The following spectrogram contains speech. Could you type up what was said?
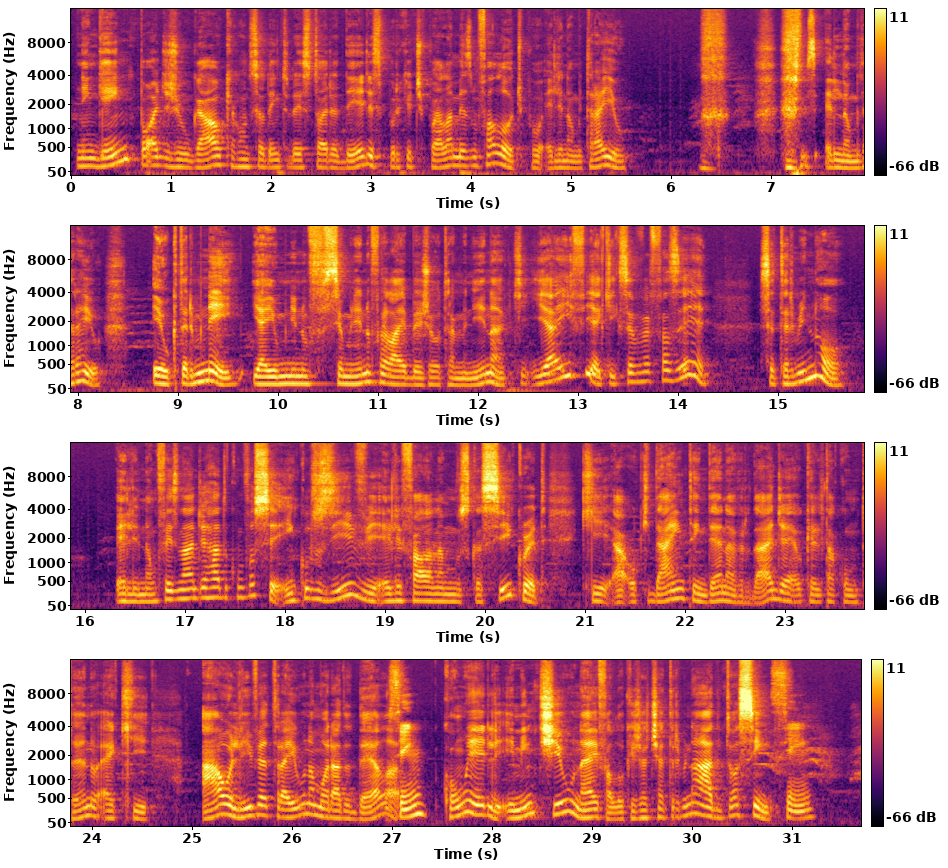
Ninguém pode julgar o que aconteceu dentro da história deles, porque, tipo, ela mesma falou, tipo, ele não me traiu. ele não me traiu. Eu que terminei. E aí o menino, se o menino foi lá e beijou outra menina, que, e aí, fia, o que, que você vai fazer? Você terminou. Ele não fez nada de errado com você. Inclusive, ele fala na música Secret que a- o que dá a entender, na verdade, é o que ele tá contando é que a Olivia traiu o namorado dela Sim, com ele e mentiu, né? E falou que já tinha terminado. Então, assim, sim.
